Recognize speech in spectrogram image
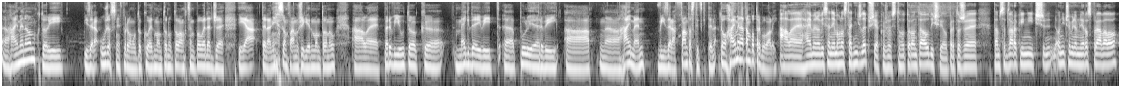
Hymanom, ktorý vyzerá úžasne v prvom útoku Edmontonu, to vám chcem povedať, že ja teda nie som fanúšik Edmontonu, ale prvý útok eh, McDavid, eh, Puliervi a eh, Hyman vyzerá fantasticky. Ten, toho Hymana tam potrebovali. Ale Hymenovi sa nemohlo stať nič lepšie, akože z toho Toronto odišiel, pretože tam sa dva roky nič, o ničom inom nerozprávalo.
